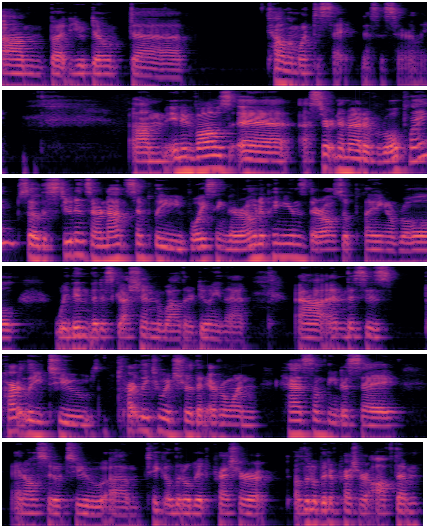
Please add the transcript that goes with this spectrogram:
um, but you don't uh, tell them what to say necessarily. Um, it involves a, a, certain amount of role playing, so the students are not simply voicing their own opinions, they're also playing a role within the discussion while they're doing that. Uh, and this is partly to partly to ensure that everyone has something to say and also to um, take a little bit pressure a little bit of pressure off them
